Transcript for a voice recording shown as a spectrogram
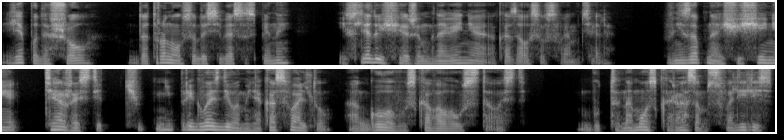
Я подошел, дотронулся до себя со спины и в следующее же мгновение оказался в своем теле. Внезапное ощущение тяжести чуть не пригвоздило меня к асфальту, а голову сковала усталость. Будто на мозг разом свалились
